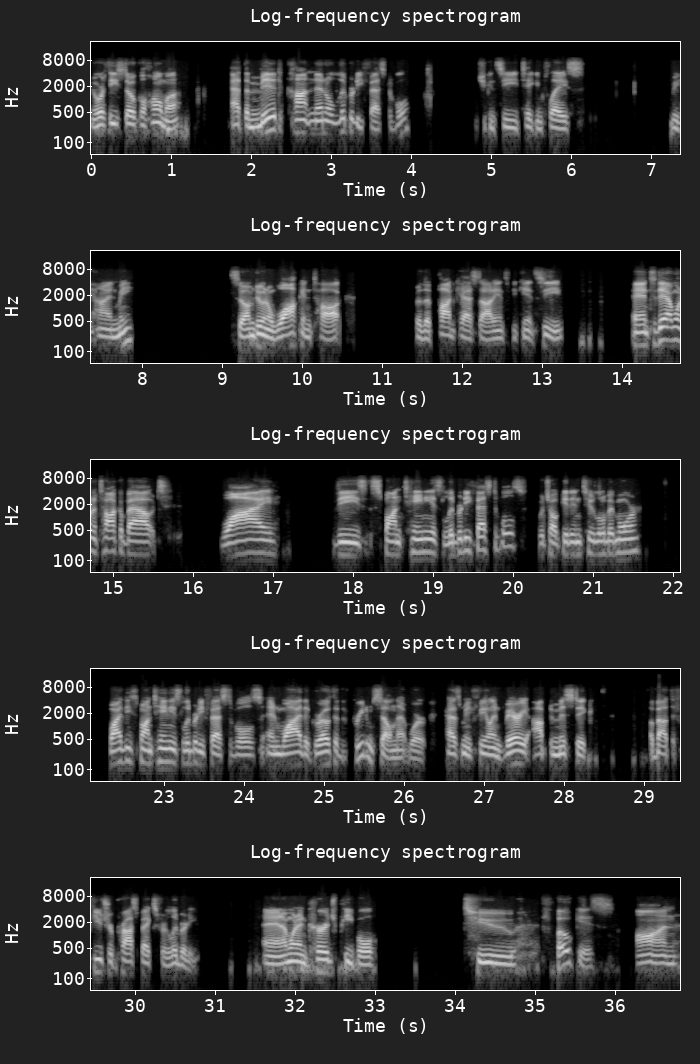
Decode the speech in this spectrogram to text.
Northeast Oklahoma, at the Mid Continental Liberty Festival, which you can see taking place behind me. So I'm doing a walk and talk for the podcast audience if you can't see. And today I want to talk about why these spontaneous liberty festivals, which I'll get into a little bit more, why these spontaneous liberty festivals and why the growth of the Freedom Cell Network has me feeling very optimistic about the future prospects for liberty. And I want to encourage people to focus on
